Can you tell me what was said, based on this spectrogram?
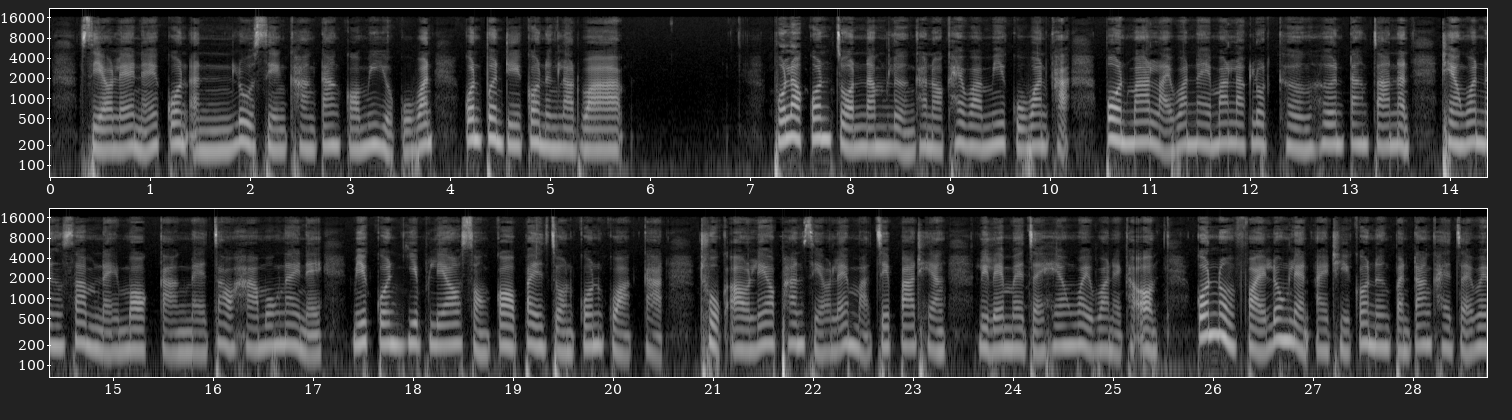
ำเสียวและในก้นอันลู่เสียงคางตั้งก็มีอยู่กูวันก้นเปิ้นดีก็นึงลาดว่า พวกเราก้นโจรนำเหลืองค่ะเนาะแค่ว่ามีกูวันค่ะ ป่นมาหลายวันในมาลักลดเคิงเฮินตั้งจานนั่นเทียงว่านึงซ้ำในมอกกลางในเจ้าหาโมงในไหน มีก้นยิบเลี้ยวสองกอไปโจรก้นกว่ากาด ถูกเอาเลี้ยวพันเสียวและหมาเจ็บป้าเทียงหรือเลยไม่ใจแห้งไว้ว่าไหนค่ะอ้อมก้นหนุ่มฝ่ายโรงเรียนไอทีก็นึงปันตั้งใครใจไว้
